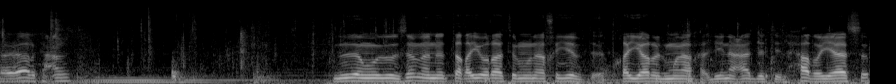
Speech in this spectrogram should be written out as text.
هذا عمل. منذ زمن التغيرات المناخية تغير المناخ علينا عادة الحر ياسر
